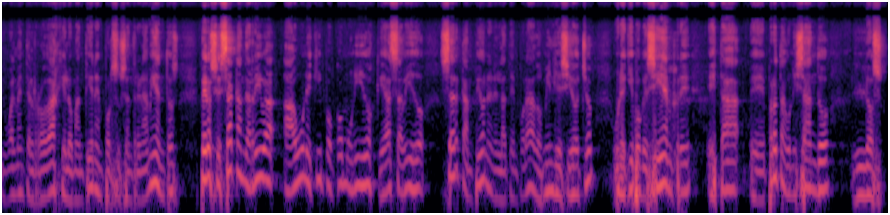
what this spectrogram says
igualmente el rodaje lo mantienen por sus entrenamientos, pero se sacan de arriba a un equipo como Unidos que ha sabido ser campeón en la temporada 2018, un equipo que siempre está protagonizando los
